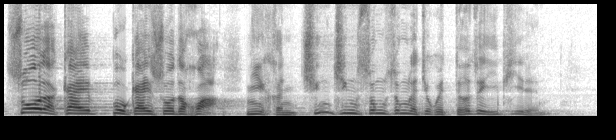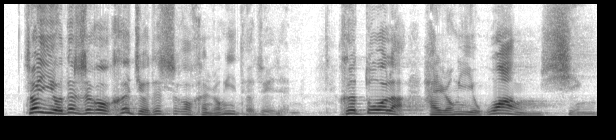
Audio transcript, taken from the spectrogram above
说了该不该说的话，你很轻轻松松的就会得罪一批人。所以有的时候喝酒的时候很容易得罪人。喝多了还容易忘形，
